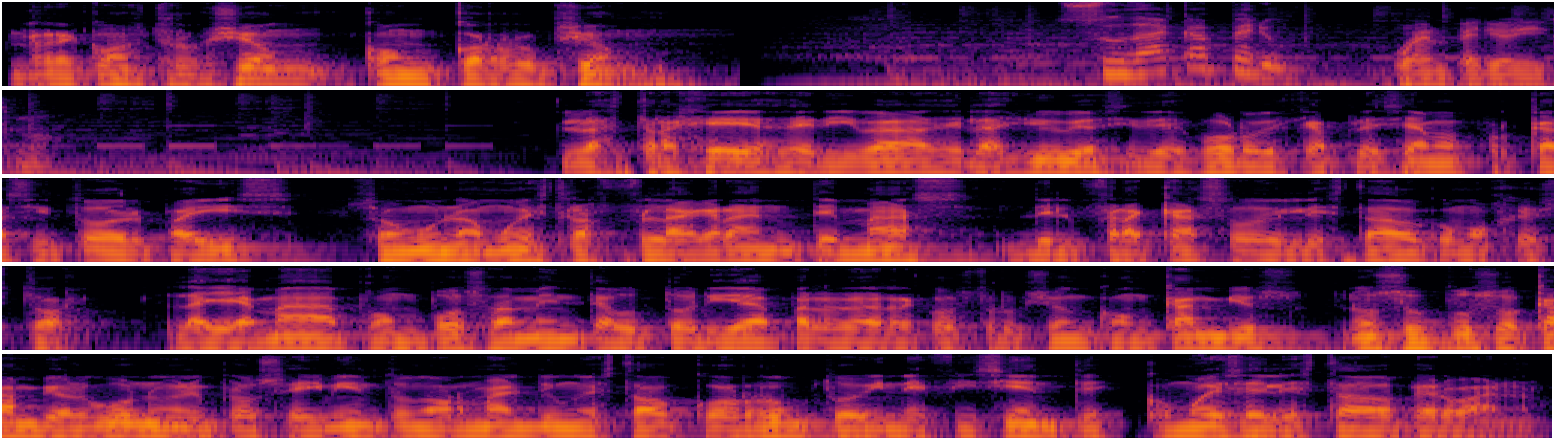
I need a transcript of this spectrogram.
Reconstrucción con corrupción. Sudaca, Perú. Buen periodismo. Las tragedias derivadas de las lluvias y desbordes que apreciamos por casi todo el país son una muestra flagrante más del fracaso del Estado como gestor. La llamada pomposamente Autoridad para la Reconstrucción con Cambios no supuso cambio alguno en el procedimiento normal de un Estado corrupto e ineficiente como es el Estado peruano.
